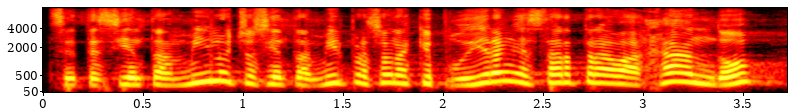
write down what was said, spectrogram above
700 mil, 800 mil personas que pudieran estar trabajando,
